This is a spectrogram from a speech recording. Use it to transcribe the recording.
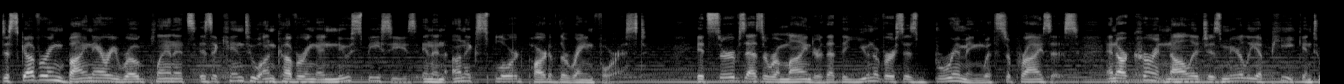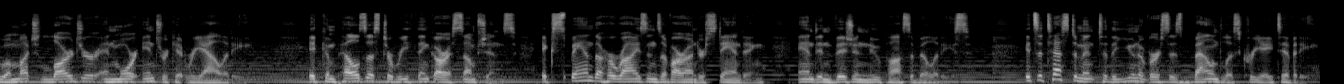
Discovering binary rogue planets is akin to uncovering a new species in an unexplored part of the rainforest. It serves as a reminder that the universe is brimming with surprises, and our current knowledge is merely a peek into a much larger and more intricate reality. It compels us to rethink our assumptions, expand the horizons of our understanding, and envision new possibilities. It's a testament to the universe's boundless creativity.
